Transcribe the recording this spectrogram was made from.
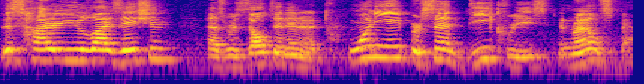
This higher utilization has resulted in a 28% decrease in rental spend.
